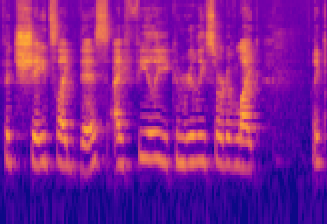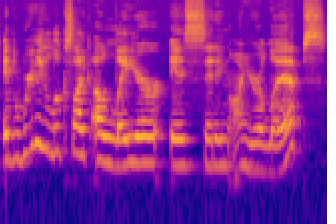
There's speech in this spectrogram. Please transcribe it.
if it's shades like this, I feel you can really sort of like, like it really looks like a layer is sitting on your lips,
